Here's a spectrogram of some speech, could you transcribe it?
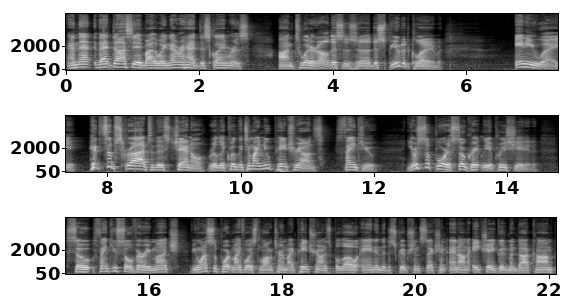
and that that dossier, by the way, never had disclaimers on Twitter. Oh, this is a disputed claim. Anyway, hit subscribe to this channel really quickly to my new Patreons. Thank you. Your support is so greatly appreciated. So thank you so very much. If you want to support my voice long term, my Patreon is below and in the description section and on hagoodman.com.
